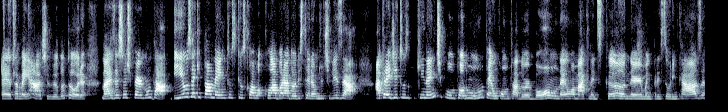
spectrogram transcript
É, eu também acho, viu, doutora? Mas deixa eu te perguntar: e os equipamentos que os colaboradores terão de utilizar? Acredito que nem, tipo, todo mundo tem um computador bom, né? Uma máquina de scanner, uma impressora em casa.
